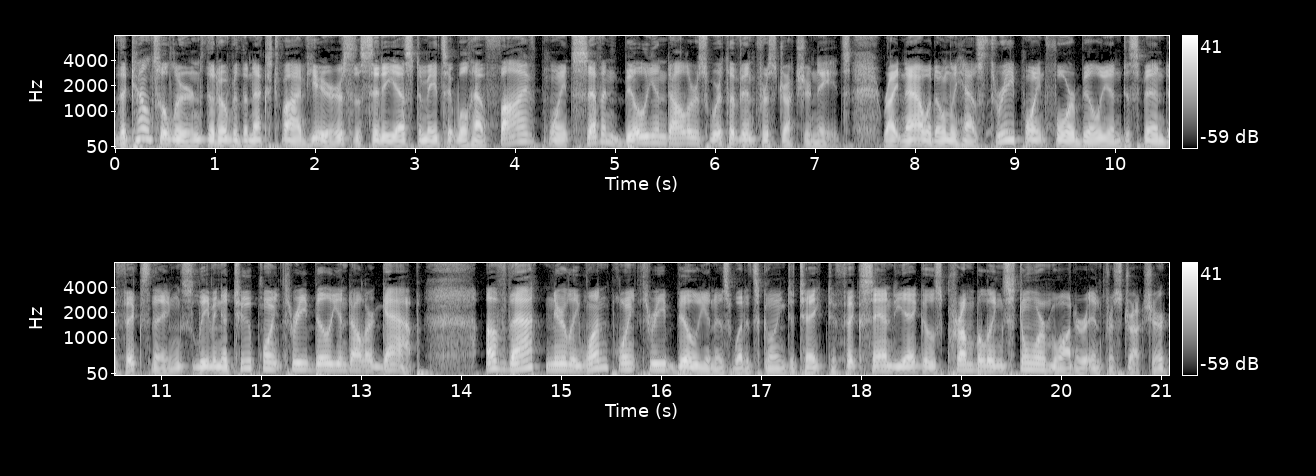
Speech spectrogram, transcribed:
The council learned that over the next five years, the city estimates it will have $5.7 billion worth of infrastructure needs. Right now, it only has 3.4 billion to spend to fix things, leaving a $2.3 billion gap. Of that, nearly 1.3 billion is what it's going to take to fix San Diego's crumbling stormwater infrastructure.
